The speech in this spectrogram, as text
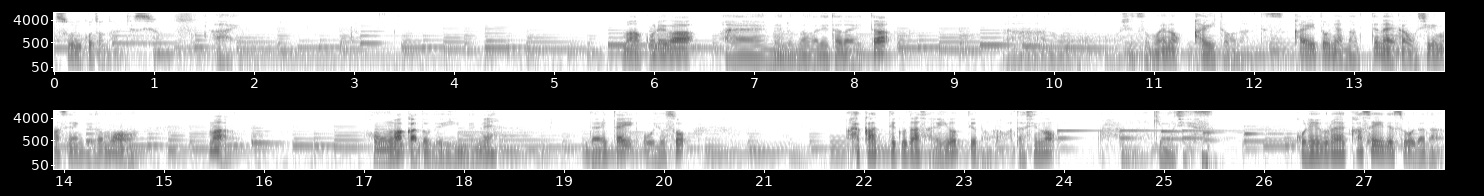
そういうことなんですよ。はい。まあこれが、えー、メルマガでいただいたあの質問への回答なんです。回答にはなってないかもしれませんけどもまあ本わかとでいいんでねだいたいおよそ測ってくださいよっていうのが私の、気持ちです。これぐらい稼いでそうだな。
